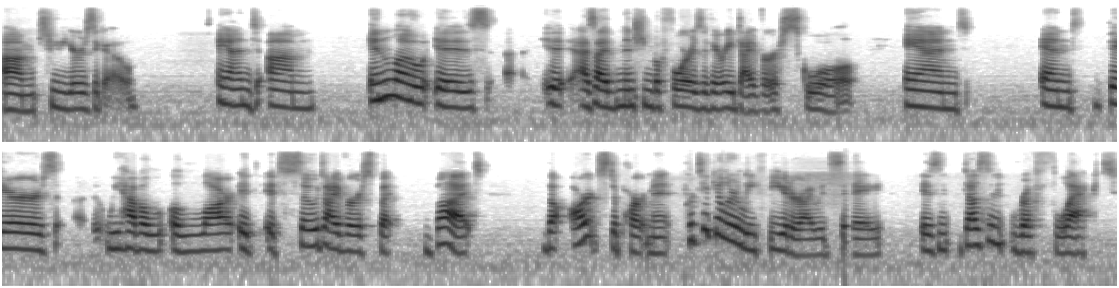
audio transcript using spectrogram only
um, two years ago. And um, Enloe is, as I've mentioned before, is a very diverse school, and and there's we have a, a large. It, it's so diverse, but but the arts department, particularly theater, I would say, is doesn't reflect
